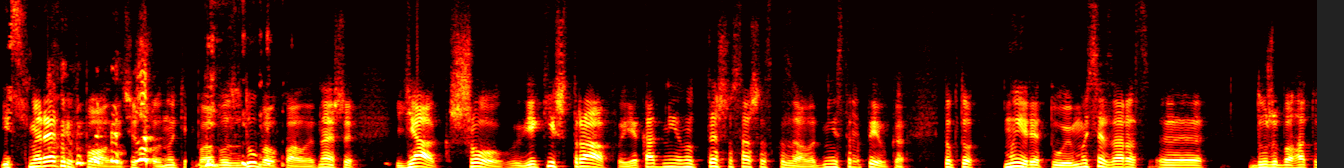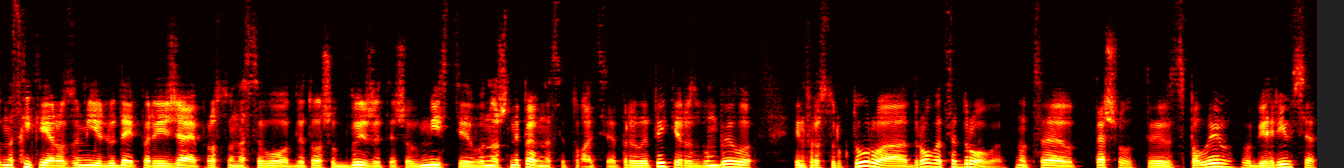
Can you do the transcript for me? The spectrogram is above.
із смереки впали, чи що, ну, типу, або з дуба впали. Знаєш, як, що, які штрафи, яка ну, те, що Саша сказав, адміністративка. Тобто ми рятуємося. Зараз е, дуже багато, наскільки я розумію, людей переїжджає просто на село для того, щоб вижити, що в місті воно ж непевна ситуація. Прилетить і розбомбило інфраструктуру, а дрова це дрова. Ну, це те, що ти спалив, обігрівся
